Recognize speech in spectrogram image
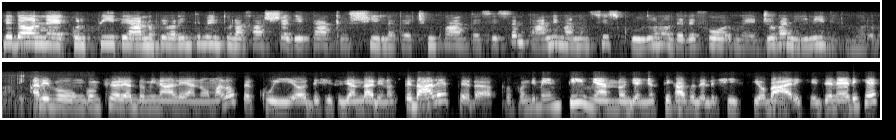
le donne colpite hanno prevalentemente una fascia di età che oscilla tra i 50 e i 60 anni, ma non si escludono delle forme giovanili di tumore ovarico. Avevo un gonfiore addominale anomalo, per cui ho deciso di andare in ospedale per approfondimenti. Mi hanno diagnosticato delle cisti ovariche generiche,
